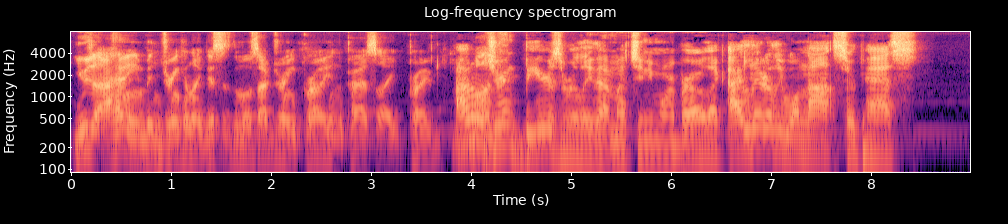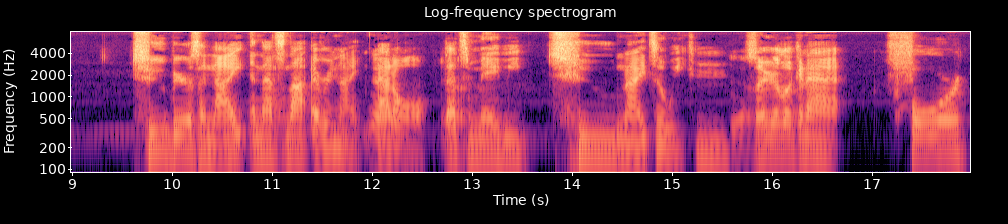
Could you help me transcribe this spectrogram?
Usually, I haven't even been drinking. Like this is the most I've drank probably in the past like probably. I don't month. drink beers really that much anymore, bro. Like I literally will not surpass two beers a night, and that's not every night Yeah. at all. Yeah. That's maybe two nights a week. Hmm. Yeah. So you're looking at four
